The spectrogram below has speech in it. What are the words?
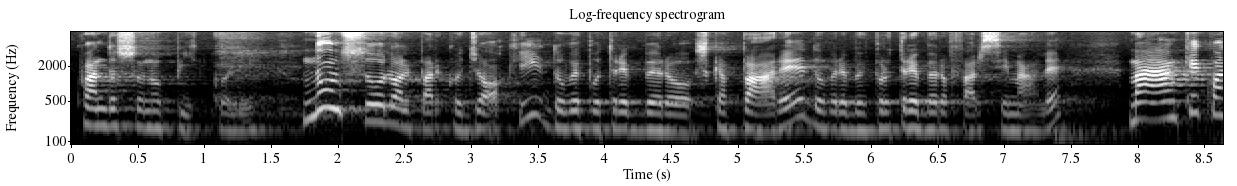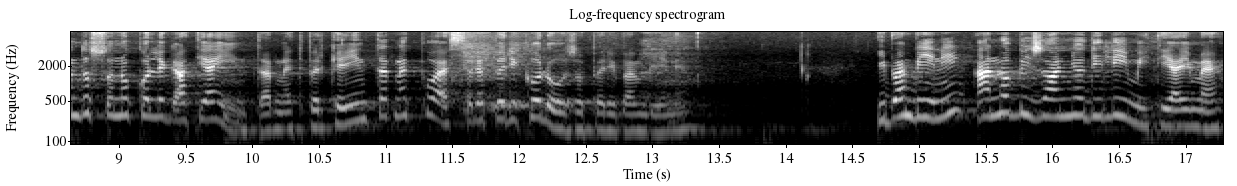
quando sono piccoli, non solo al parco giochi dove potrebbero scappare, dove potrebbero farsi male, ma anche quando sono collegati a internet, perché internet può essere pericoloso per i bambini. I bambini hanno bisogno di limiti, ahimè,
